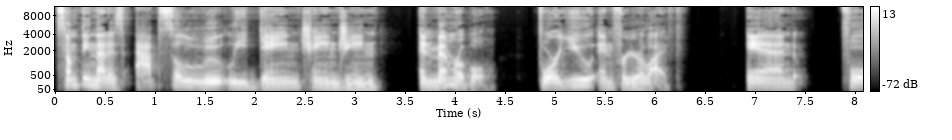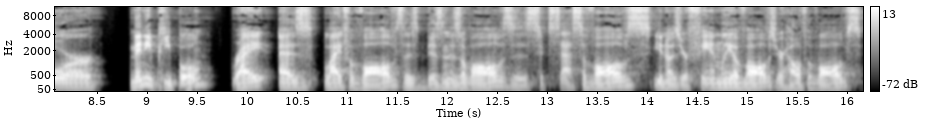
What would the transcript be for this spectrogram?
something that is absolutely game changing and memorable for you and for your life. And for many people, right, as life evolves, as business evolves, as success evolves, you know, as your family evolves, your health evolves,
